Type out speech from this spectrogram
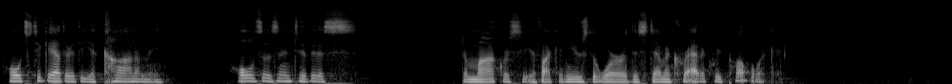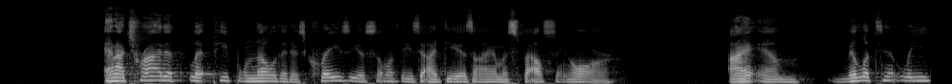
holds together the economy, holds us into this democracy, if I can use the word, this democratic republic. And I try to let people know that as crazy as some of these ideas I am espousing are, I am militantly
